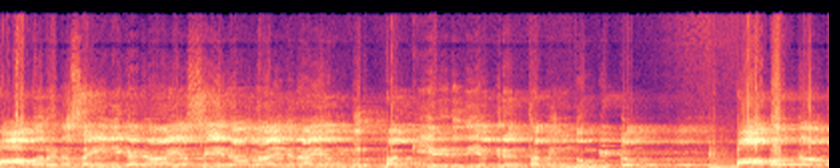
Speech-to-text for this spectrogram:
ബാബറുടെ സൈനികനായ സേനാനായകനായ മിർഭക്കി എഴുതിയ ഗ്രന്ഥം ഇന്നും കിട്ടും. ബാബർനാമ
